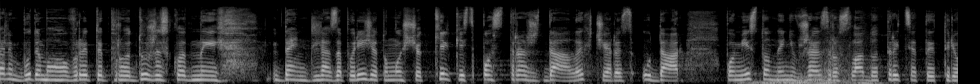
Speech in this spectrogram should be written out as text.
Далі будемо говорити про дуже складний день для Запоріжжя, тому що кількість постраждалих через удар по місту нині вже зросла до 33.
